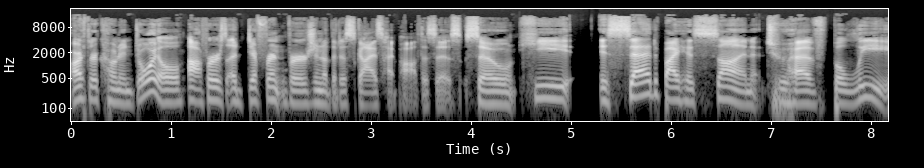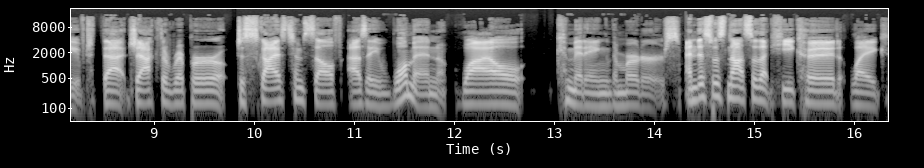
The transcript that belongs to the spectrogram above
Arthur Conan Doyle offers a different version of the disguise hypothesis. So he is said by his son to have believed that Jack the Ripper disguised himself as a woman while committing the murders. And this was not so that he could like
